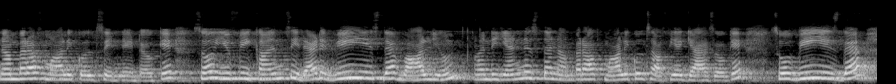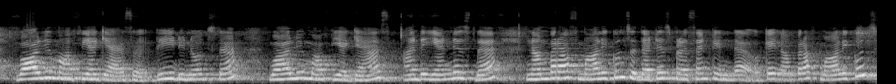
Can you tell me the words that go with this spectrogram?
number of molecules in it okay? So if we consider V is the volume and N is the number of molecules of a gas okay? So V is the volume of a gas. V denotes the volume of a gas and N is the number of molecules that is present in the okay number of molecules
